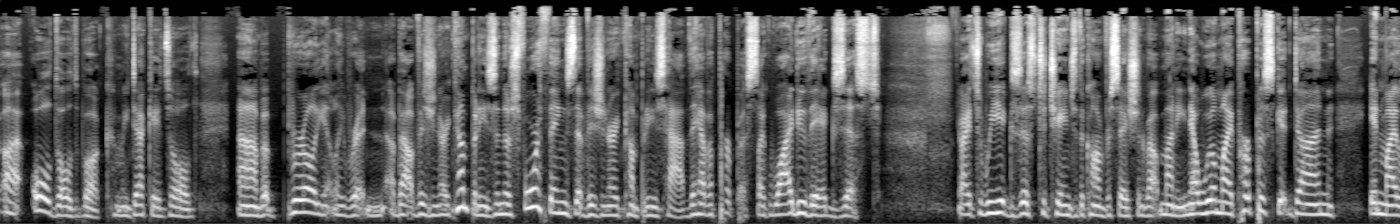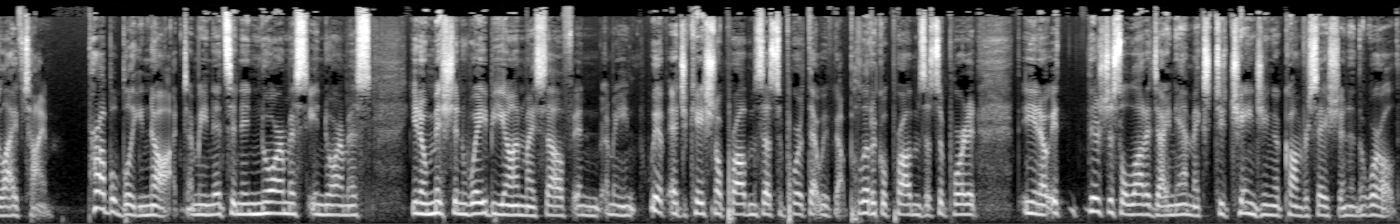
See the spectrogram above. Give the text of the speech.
uh, old, old book. I mean, decades old, uh, but brilliantly written about visionary companies. And there's four things that visionary companies have. They have a purpose. Like, why do they exist? Right. So we exist to change the conversation about money. Now, will my purpose get done in my lifetime? Probably not. I mean, it's an enormous, enormous, you know, mission way beyond myself. And I mean, we have educational problems that support that. We've got political problems that support it. You know, it, there's just a lot of dynamics to changing a conversation in the world.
